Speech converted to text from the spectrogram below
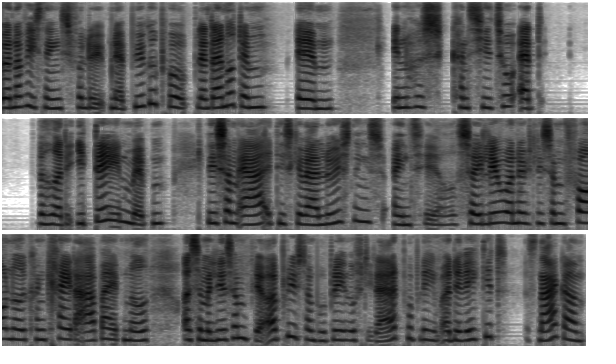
undervisningsforløbene er bygget på, blandt andet dem øhm, inde hos Concito, at hvad hedder det, ideen med dem ligesom er, at de skal være løsningsorienterede, så eleverne ligesom får noget konkret at arbejde med, og så man ligesom bliver oplyst om problemet, fordi der er et problem, og det er vigtigt at snakke om,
